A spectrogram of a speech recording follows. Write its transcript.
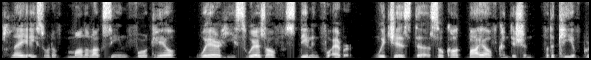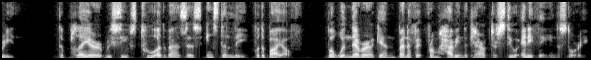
play a sort of monologue scene for KO where he swears off stealing forever, which is the so-called buy-off condition for the key of greed. The player receives two advances instantly for the buy-off, but would never again benefit from having the character steal anything in the story.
